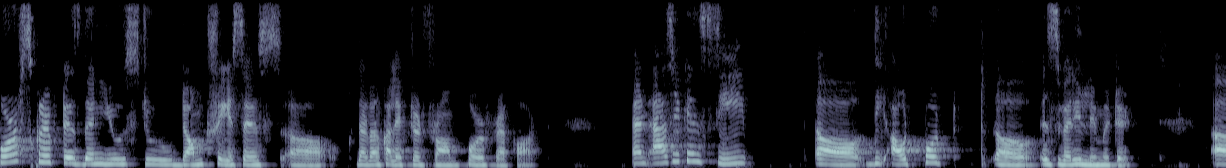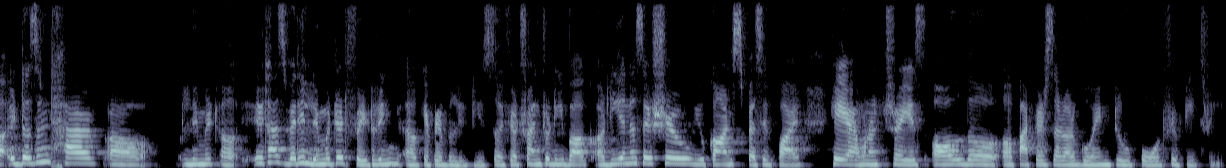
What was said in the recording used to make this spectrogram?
perf script is then used to dump traces that are collected from perf record. And as you can see, the output is very limited. it doesn't have limit uh, it has very limited filtering uh, capabilities so if you're trying to debug a dns issue you can't specify hey i want to trace all the uh, packets that are going to port 53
